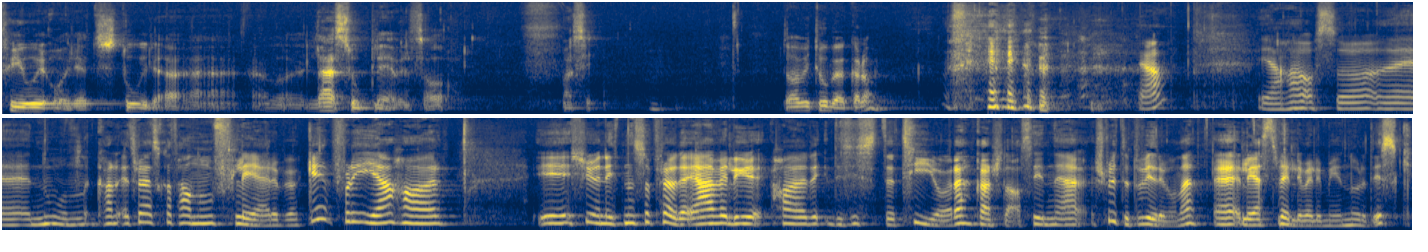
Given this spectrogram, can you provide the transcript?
fjorårets store eh, leseopplevelser, må jeg. Da har vi to bøker, da. Ja. Jeg har også eh, noen kan, Jeg tror jeg skal ta noen flere bøker. Fordi jeg har I 2019 så prøvde jeg Jeg veldig, har de siste tiåret, kanskje da, siden jeg sluttet på videregående, eh, lest veldig veldig mye nordisk.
